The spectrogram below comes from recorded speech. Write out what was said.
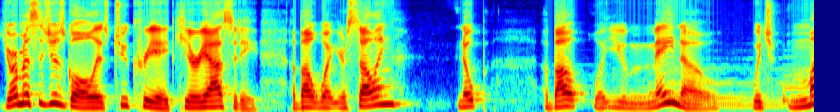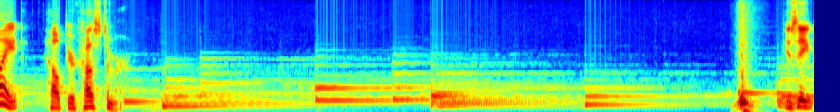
Your message's goal is to create curiosity about what you're selling? Nope. About what you may know, which might help your customer. You see,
